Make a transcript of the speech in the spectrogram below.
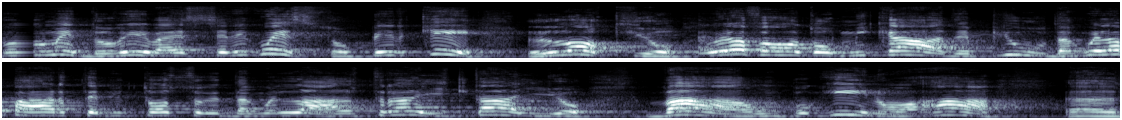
secondo me doveva essere questo perché l'occhio di quella foto mi cade più da quella parte piuttosto che da quell'altra, il taglio va un pochino a eh,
